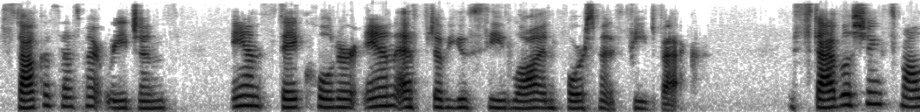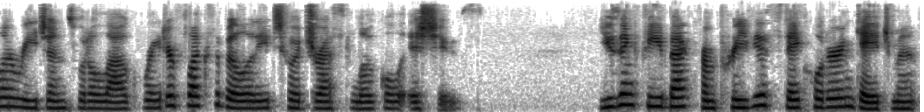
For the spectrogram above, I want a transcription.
stock assessment regions, and stakeholder and FWC law enforcement feedback. Establishing smaller regions would allow greater flexibility to address local issues. Using feedback from previous stakeholder engagement,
